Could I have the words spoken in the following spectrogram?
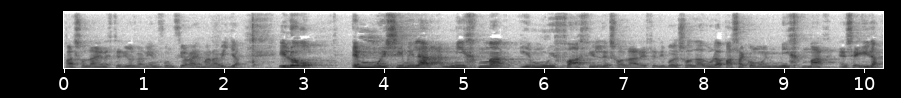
para soldar en exterior también funciona de maravilla. Y luego, es muy similar a MIG-MAG y es muy fácil de soldar. Este tipo de soldadura pasa como en MIG-MAG. Enseguida,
